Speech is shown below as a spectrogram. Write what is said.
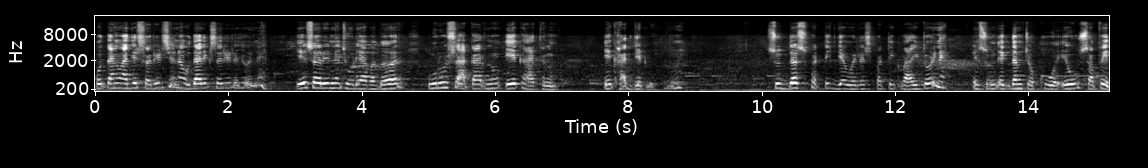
પોતાનું આ જે શરીર છે ને, ઉદારિક શરીર જ હોય ને, એ શરીરને છોડ્યા વગર પુરુષ આકારનું એક હાથનું, એક હાથ જેટલું. શુદ્ધ સ્ફટિક જેવું એટલે સ્ફટિક વ્હાઈટ હોય ને એ સુંદર એકદમ ચોખ્ખું હોય એવું સફેદ.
